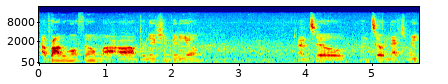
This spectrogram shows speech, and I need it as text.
I probably won't film my uh, prediction video until until next week.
